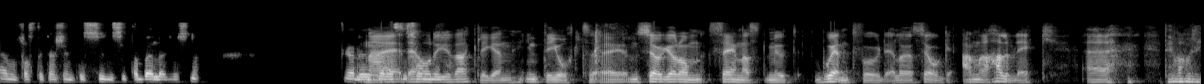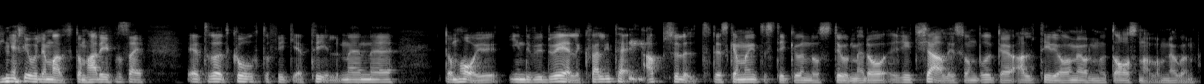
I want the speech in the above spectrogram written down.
Även fast det kanske inte syns i tabellen just nu. Eller Nej, det har det ju verkligen inte gjort. Eh, Nu såg jag dem senast mot Brentford, eller jag såg andra halvlek. Eh, Det var väl ingen rolig match. De hade i och för sig ett rött kort och fick ett till. Men eh, de har ju individuell kvalitet, absolut. Det ska man ju inte sticka under stol med. Och Richarlison brukar ju alltid göra mål mot Arsenal av någon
